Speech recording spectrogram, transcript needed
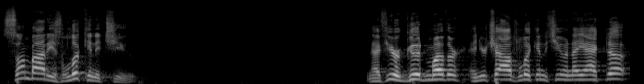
somebody's looking at you, now if you're a good mother and your child's looking at you and they act up,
